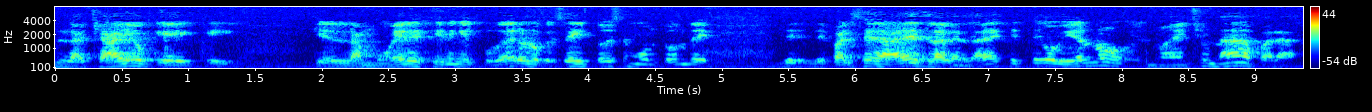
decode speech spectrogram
la Chayo, que, que, que, las mujeres tienen el poder o lo que sea y todo ese montón de, de falsedades, la verdad es que este gobierno no ha hecho nada para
